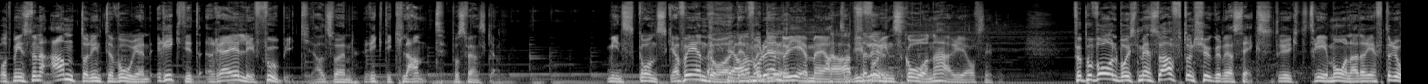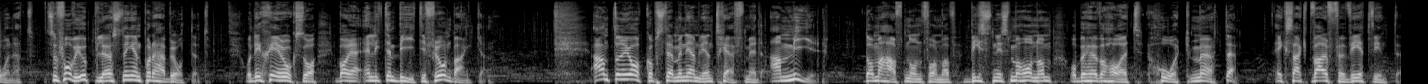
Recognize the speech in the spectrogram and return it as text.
åtminstone Anton inte vore en riktigt rälig fubik, alltså en riktig klant på svenska. Min skånska får ändå, Ja, den får du ändå ge mig att Ja, vi får in Skåne här i avsnittet. För på valborgsmässoafton 2006, drygt tre månader efter rånet, så får vi upplösningen på det här brottet. Och det sker också bara en liten bit ifrån banken. Anton och Jakob stämmer nämligen träff med Amir. De har haft någon form av business med honom och behöver ha ett hårt möte. Exakt varför vet vi inte.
